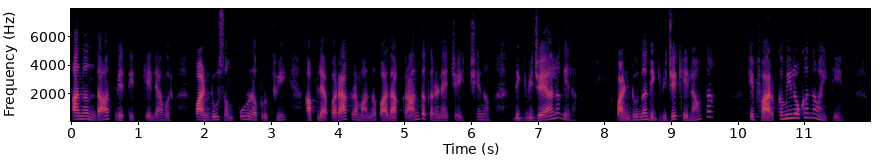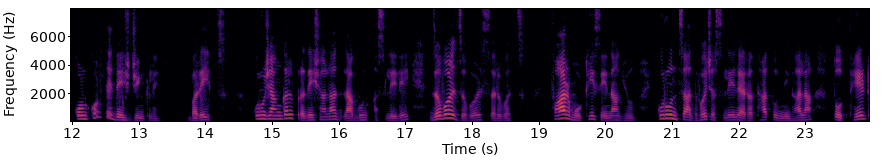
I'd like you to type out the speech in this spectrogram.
आनंदात व्यतीत केल्यावर पांडू संपूर्ण पृथ्वी आपल्या पराक्रमानं पादाक्रांत करण्याच्या इच्छेनं दिग्विजयाला गेला. पांडूनं दिग्विजय केला होता? हे फार कमी लोकांना माहिती आहे कोणकोणते देश जिंकले? बरेच. क्रुजांगल प्रदेशाला लागून असलेले जवळजवळ सर्वच. फार मोठी सेना घेऊन कुरूंचा ध्वज असलेल्या रथातून निघाला तो थेट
